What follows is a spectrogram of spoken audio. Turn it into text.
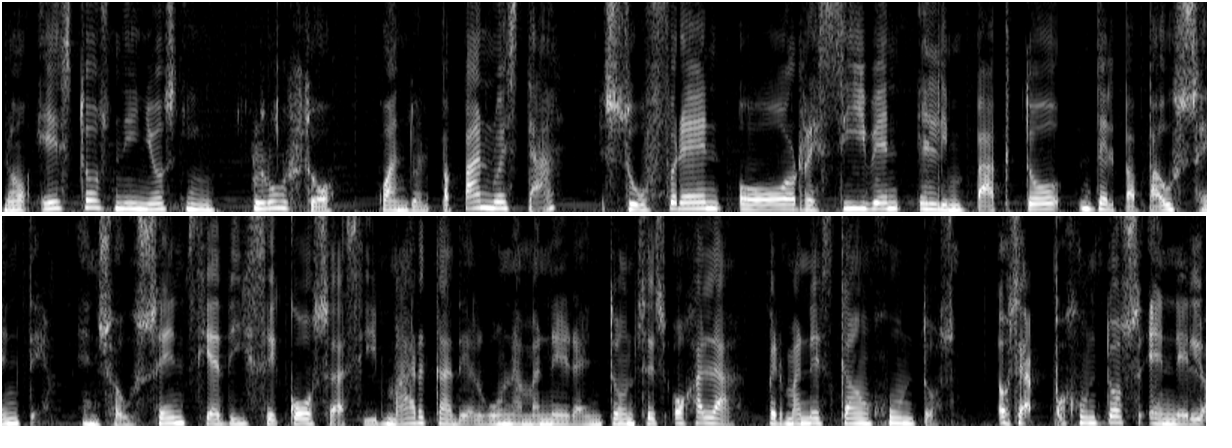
¿no? Estos niños incluso cuando el papá no está, sufren o reciben el impacto del papá ausente. En su ausencia dice cosas y marca de alguna manera. Entonces, ojalá permanezcan juntos. O sea, juntos en el,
